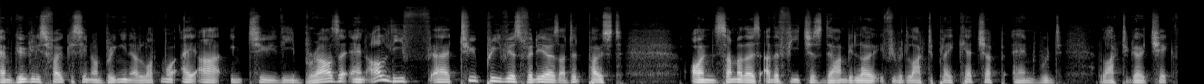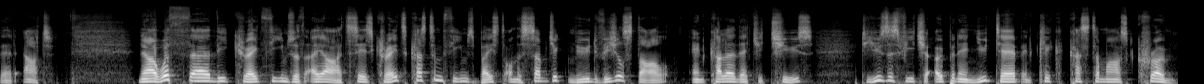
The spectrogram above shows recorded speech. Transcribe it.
um, Google is focusing on bringing a lot more AI into the browser. And I'll leave uh, two previous videos I did post on some of those other features down below if you would like to play catch up and would like to go check that out. Now, with uh, the Create Themes with AI, it says creates custom themes based on the subject, mood, visual style, and color that you choose. To use this feature, open a new tab and click Customize Chrome.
